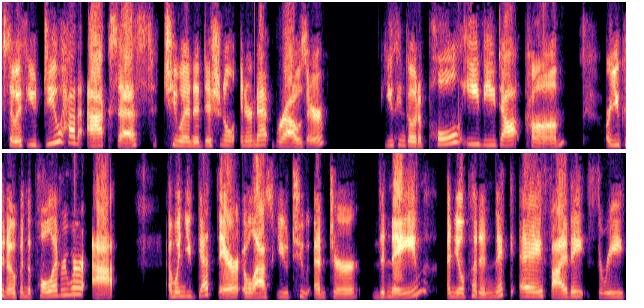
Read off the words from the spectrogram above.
So if you do have access to an additional internet browser, you can go to pollev.com or you can open the Poll Everywhere app. And when you get there, it will ask you to enter the name and you'll put in Nick A583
